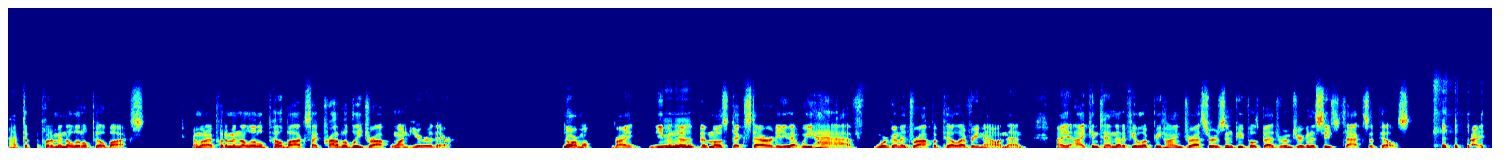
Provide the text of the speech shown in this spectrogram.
I have to put them in the little pill box. And when I put them in the little pill box, I probably drop one here or there. Normal, right? Even the, the most dexterity that we have, we're going to drop a pill every now and then. I, I contend that if you look behind dressers in people's bedrooms, you're going to see stacks of pills, right?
